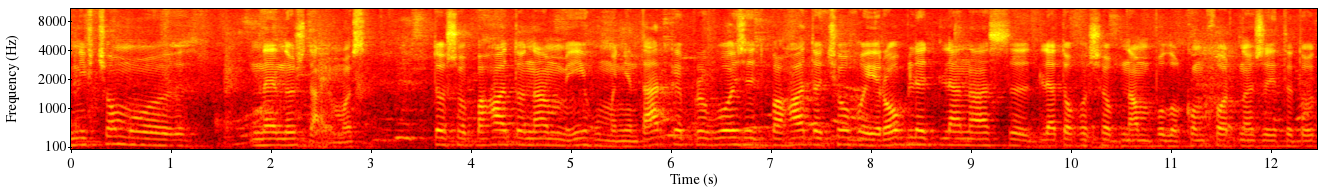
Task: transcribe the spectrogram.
ні в чому не нуждаємось. То, що багато нам і гуманітарки привозять, багато чого і роблять для нас, е, для того, щоб нам було комфортно жити тут.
